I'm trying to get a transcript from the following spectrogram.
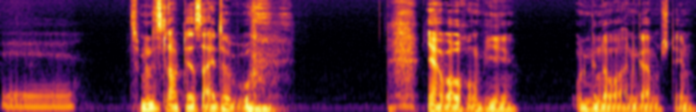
Äh, Zumindest laut der Seite, wo ja, aber auch irgendwie ungenaue Angaben stehen.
